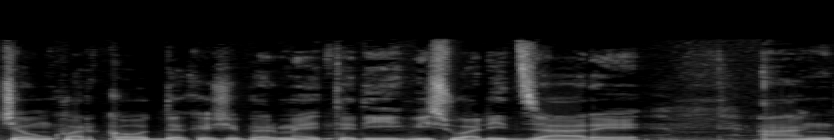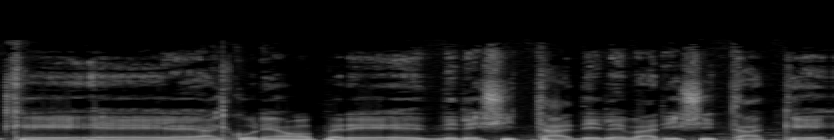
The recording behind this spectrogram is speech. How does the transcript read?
c'è un QR code che ci permette di visualizzare anche eh, alcune opere delle città, delle varie città che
